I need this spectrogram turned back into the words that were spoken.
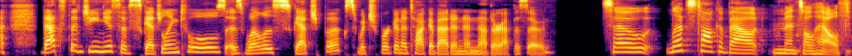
That's the genius of scheduling tools as well as sketchbooks, which we're going to talk about in another episode. So let's talk about mental health.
